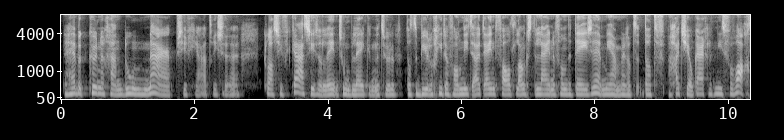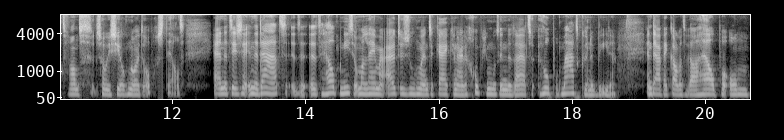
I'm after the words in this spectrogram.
hebben kunnen gaan doen naar psychiatrische klassificaties. Alleen toen bleek het natuurlijk dat de biologie daarvan niet uiteenvalt langs de lijnen van de DSM. Ja, maar dat, dat had je ook eigenlijk niet verwacht, want zo is hij ook nooit opgesteld. En het is inderdaad, het helpt niet om alleen maar uit te zoomen en te kijken naar de groep. Je moet inderdaad hulp op maat kunnen bieden. En daarbij kan het wel helpen om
